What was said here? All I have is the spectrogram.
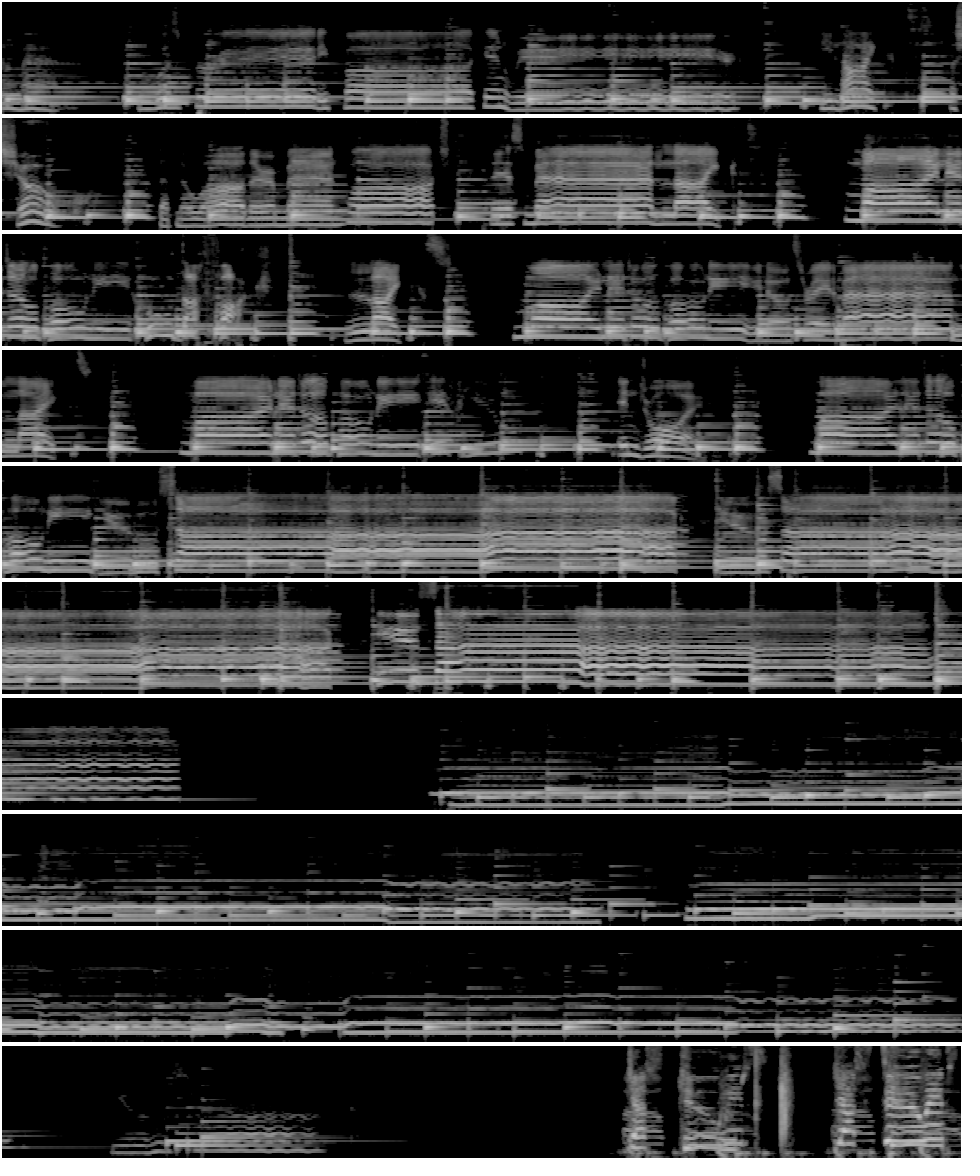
A man who was pretty fucking weird. He liked a show that no other man watched. This man liked My Little Pony. Who the fuck likes My Little Pony? No straight man. My Little Pony, you suck. Just Two Weebs. Just Two Weebs.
